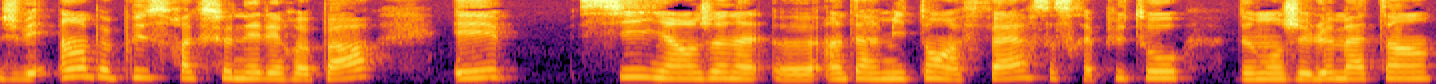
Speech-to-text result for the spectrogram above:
je vais un peu plus fractionner les repas. Et s'il y a un jeûne euh, intermittent à faire, ce serait plutôt de manger le matin,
